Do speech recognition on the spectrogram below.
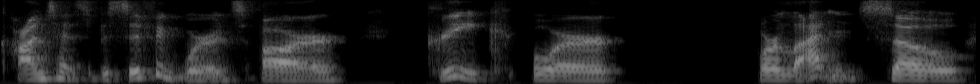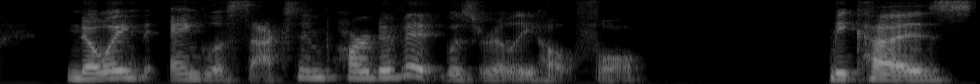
content specific words are Greek or or Latin. So knowing the Anglo-Saxon part of it was really helpful because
